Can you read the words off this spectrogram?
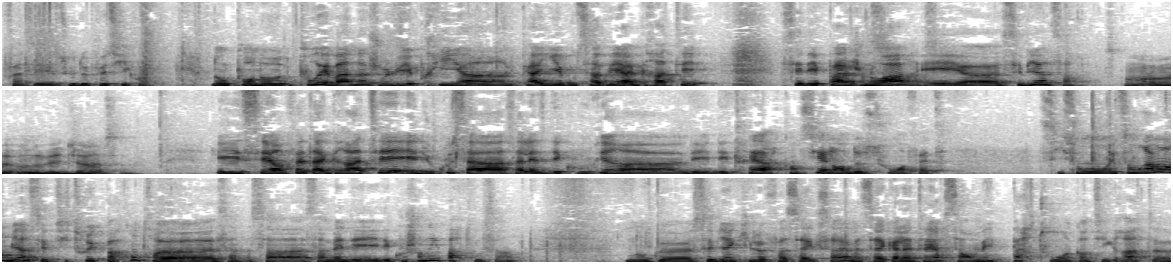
Enfin c'est des trucs de petit quoi. Donc pour, nos, pour Evan je lui ai pris un cahier vous savez à gratter, c'est des pages Ah, noires et euh, c'est bien ça. On avait- on avait déjà ça. Et c'est en fait à gratter et du coup ça, ça laisse découvrir euh, des, des traits arc-en-ciel en dessous en fait. Ils sont, ils sont vraiment bien ces petits trucs. Par contre, euh, ça, ça, ça met des, des cochonneries partout ça. hein. Donc euh, c'est bien qu'il le fasse avec ça, mais c'est vrai qu'à l'intérieur ça en met partout hein, quand il gratte. euh.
